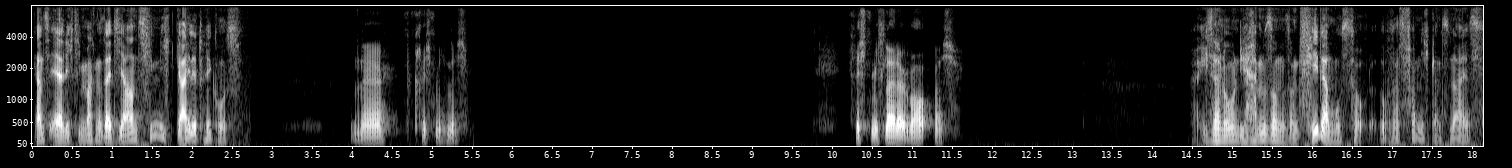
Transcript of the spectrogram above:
Ganz ehrlich, die machen seit Jahren ziemlich geile Trikots. Nee, kriegt mich nicht. Kriegt mich leider überhaupt nicht. Iserlohn, die haben so ein, so ein Federmuster oder so. Das fand ich ganz nice.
